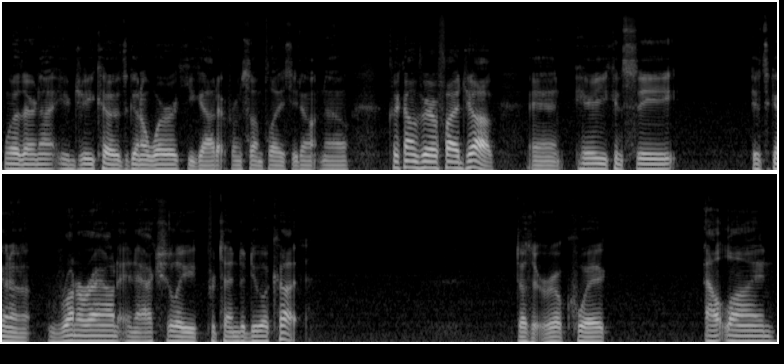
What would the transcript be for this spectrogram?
whether or not your G-code is going to work, you got it from someplace you don't know, click on Verify Job. And here you can see it's going to run around and actually pretend to do a cut. Does it real quick. Outline.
